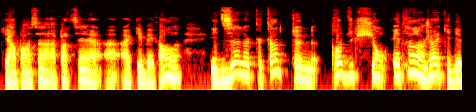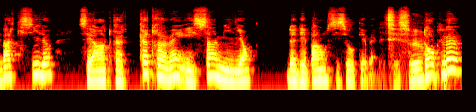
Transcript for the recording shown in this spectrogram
qui en passant appartient à, à, Québécois, là. Il disait là, que quand une production étrangère qui débarque ici, là, c'est entre 80 et 100 millions de dépenses ici au Québec. C'est sûr. Donc là,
